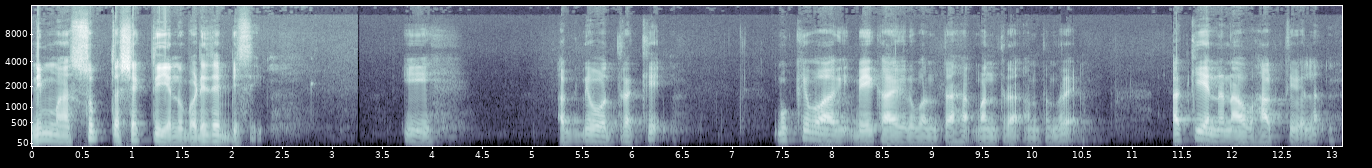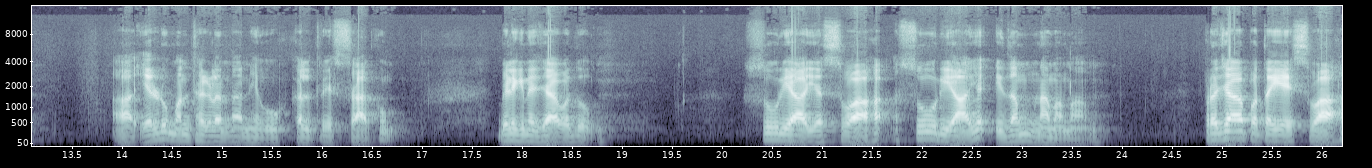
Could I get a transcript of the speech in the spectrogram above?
ನಿಮ್ಮ ಸುಪ್ತ ಶಕ್ತಿಯನ್ನು ಬಡಿದೆಬ್ಬಿಸಿ. ಈ ಅಗ್ನಿಹೋತ್ರಕ್ಕೆ ಮುಖ್ಯವಾಗಿ ಬೇಕಾಗಿರುವಂತಹ ಮಂತ್ರ ಅಂತಂದರೆ ಅಕ್ಕಿಯನ್ನು ನಾವು ಹಾಕ್ತೀವಲ್ಲ, ಆ ಎರಡು ಮಂತ್ರಗಳನ್ನು ನೀವು ಕಲಿತರೆ ಸಾಕು. ಬೆಳಗಿನ ಜಾವದು, ಸೂರ್ಯಾಯ ಸ್ವಾಹ, ಸೂರ್ಯಾಯ ಇದಂ ನಮಮ ಪ್ರಜಾಪತಯೇ ಸ್ವಾಹ,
